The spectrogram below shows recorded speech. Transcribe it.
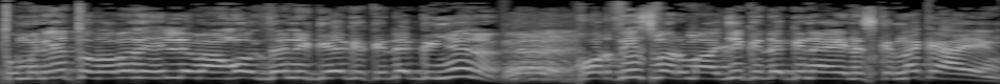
tuman iyo toddobada xildhibaan oo dani geega kadheganyana hortiis farmaajo kadheganayen iska nakaayeen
